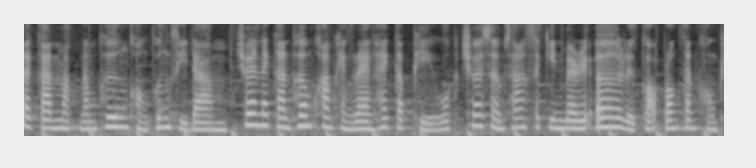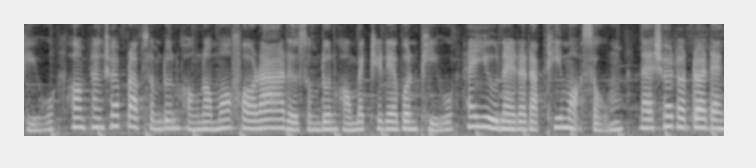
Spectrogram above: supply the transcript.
จากการหมักน้ำผึ้งของผึ้งสีดำช่วยในการเพิ่มความแข็งแรงให้กับผิว ช่วยเสริมสร้างสกิน b บร i เออร์หรือเกราะป้องกันของผิว พร้อมทั้งช่วยปรับสมดุลของ normal flora หรือสมดุลของแบคทีเรียบนผิว ให้อยู่ในระดับที่เหมาะสม และช่วยลดรอยแดง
